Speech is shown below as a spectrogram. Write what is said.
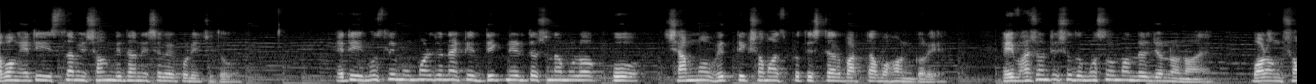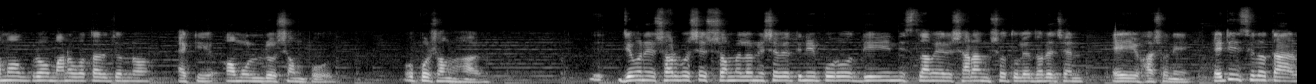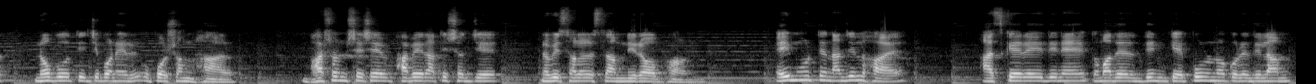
এবং এটি ইসলামী সংবিধান হিসেবে পরিচিত। এটি মুসলিম উম্মার জন্য একটি দিক নির্দেশনামূলক ও সাম্য ভিত্তিক সমাজ প্রতিষ্ঠার বার্তা বহন করে। এই ভাষণটি শুধু মুসলমানদের জন্য নয়, বরং সমগ্র মানবতার জন্য একটি অমূল্য সম্পদ, উপসংহার। জীবনের সর্বশেষ সম্মেলন হিসেবে তিনি পুরো দিন ইসলামের সারাংশ তুলে ধরেছেন এই ভাষণে। এটি ছিল তার নবতী জীবনের উপসংহার। ভাষণ শেষে ভাবের আতিশয্যে নবী সাল্লাহ ইসলাম নীরব হন। এই মুহূর্তে নাজিল হয়, আজকের এই দিনে তোমাদের দিনকে পূর্ণ করে দিলাম।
